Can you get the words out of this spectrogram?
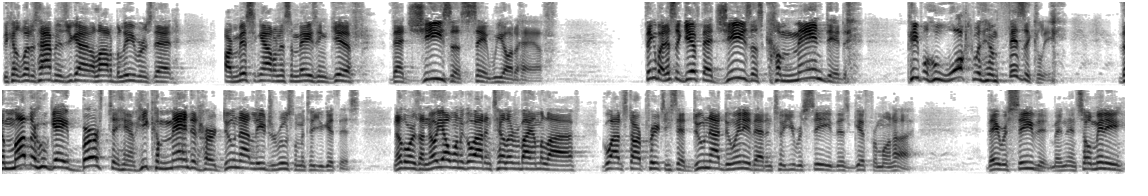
Because what has happened is you got a lot of believers that are missing out on this amazing gift that Jesus said we ought to have. Think about it, it's a gift that Jesus commanded people who walked with him physically the mother who gave birth to him, he commanded her, do not leave Jerusalem until you get this. In other words, I know y'all want to go out and tell everybody I'm alive. Go out and start preaching. He said, do not do any of that until you receive this gift from on high. They received it. And, and so many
